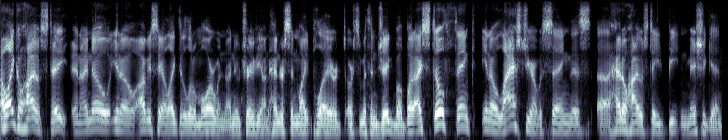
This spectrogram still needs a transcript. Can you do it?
I like Ohio State, and I know, you know, obviously I liked it a little more when I knew TreVeyon Henderson might play or, or Smith-Njigba, but I still think, you know, last year I was saying this, uh, had Ohio State beaten Michigan,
